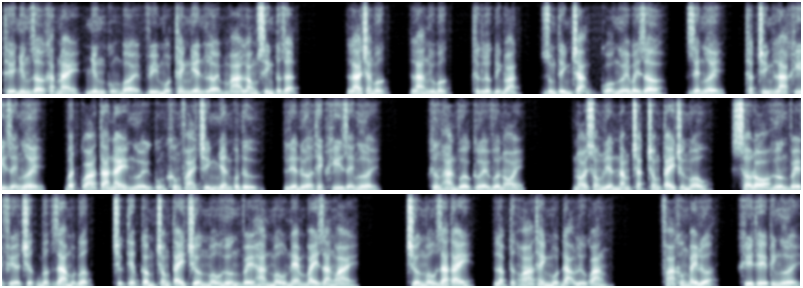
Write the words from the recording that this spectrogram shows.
thế nhưng giờ khắc này nhưng cũng bởi vì một thanh niên lợi mà lòng sinh tức giận. Là trang bức, là ngưu bức, thực lực định đoạt, dùng tình trạng của ngươi bây giờ, giết ngươi, thật chính là khi dễ ngươi, bất quá ta này người cũng không phải chính nhân quân tử, liền nữa thích khi dễ người. Khương hàn vừa cười vừa nói. Nói xong liền nắm chặt trong tay trường mâu sau đó hướng về phía trước bước ra một bước, trực tiếp cầm trong tay trường mâu hướng về hàn mâu ném bay ra ngoài. Trường mâu ra tay, lập tức hóa thành một đạo lưu quang. Phá không bay lượn, khí thế kinh người.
